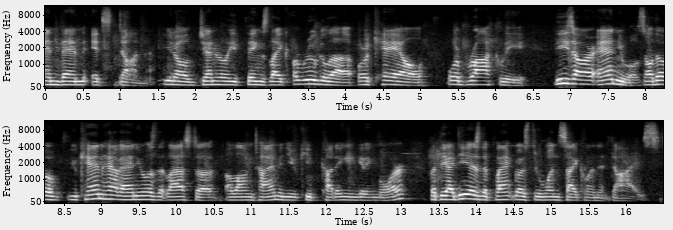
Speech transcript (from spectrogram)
and then it's done. You know, generally things like arugula or kale or broccoli, these are annuals, although you can have annuals that last a, a long time and you keep cutting and getting more. But the idea is the plant goes through one cycle and it dies.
